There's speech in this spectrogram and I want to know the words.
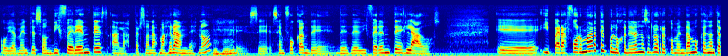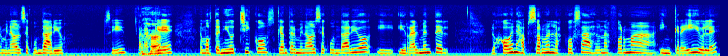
Obviamente son diferentes a las personas más grandes, ¿no? Eh, se, enfocan desde diferentes lados. y para formarte, por lo general nosotros recomendamos que hayan terminado el secundario, ¿sí? Para que hemos tenido chicos que han terminado el secundario y, y realmente los jóvenes absorben las cosas de una forma increíble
